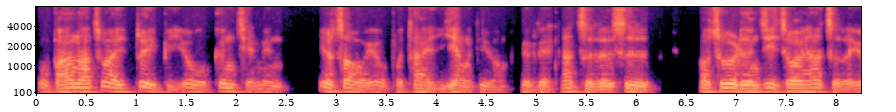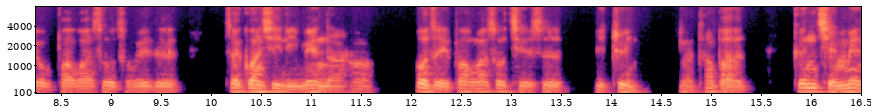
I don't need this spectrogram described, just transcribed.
我把它拿出来对比，又跟前面又稍微有不太一样的地方，对不对？它指的是啊，除了人际之外，它指的又包括说所谓的在关系里面呢，哈，或者也包括说其实是 between 啊，他把跟前面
